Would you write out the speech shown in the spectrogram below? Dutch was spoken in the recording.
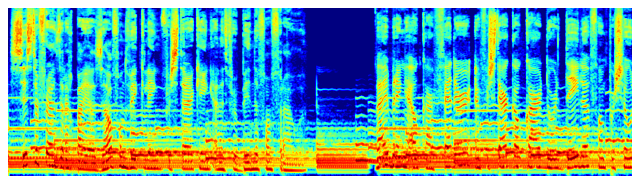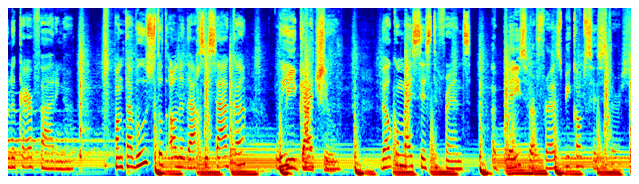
Sister Friends draagt bij aan zelfontwikkeling, versterking en het verbinden van vrouwen. Wij brengen elkaar verder en versterken elkaar door het delen van persoonlijke ervaringen. Van taboes tot alledaagse zaken, we, We got you. you. Welkom bij Sister Friends. A place where friends become sisters.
